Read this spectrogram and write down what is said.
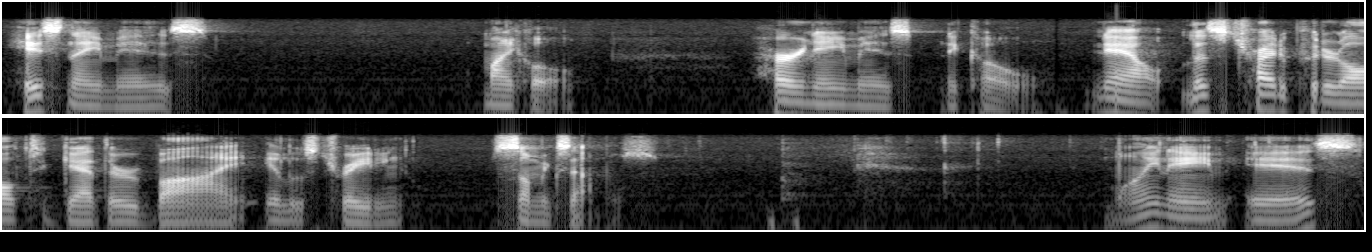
His name is Michael. Her name is Nicole. Now, let's try to put it all together by illustrating some examples. My name is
